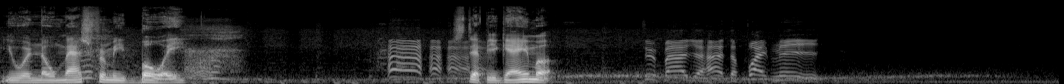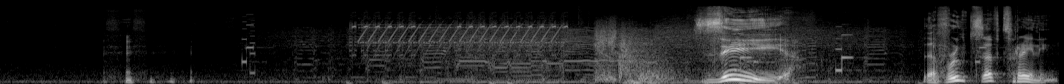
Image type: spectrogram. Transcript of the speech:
You were no match for me, boy. Step your game up. Too bad you had to fight me. Z. The fruits of training.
